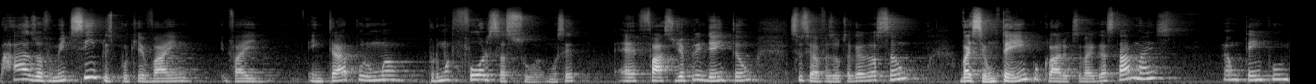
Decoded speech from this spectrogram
razoavelmente simples, porque vai, vai entrar por uma, por uma força sua. Você é fácil de aprender, então, se você vai fazer outra graduação, vai ser um tempo, claro que você vai gastar, mas é um tempo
